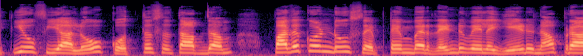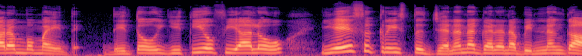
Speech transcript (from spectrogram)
ఇథియోపియాలో కొత్త శతాబ్దం పదకొండు సెప్టెంబర్ రెండు వేల ఏడున ప్రారంభమైంది. దీంతో ఇథియోపియాలో యేసుక్రీస్తు జనన గణన భిన్నంగా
